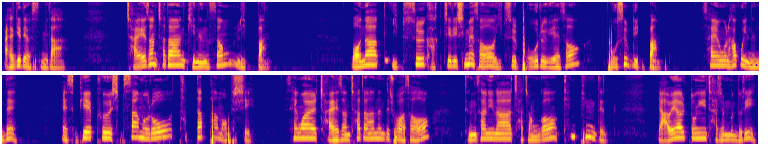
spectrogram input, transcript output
알게 되었습니다. 자외선 차단 기능성 립밤. 워낙 입술 각질이 심해서 입술 보호를 위해서 보습 립밤 사용을 하고 있는데 SPF 13으로 답답함 없이 생활 자외선 차단하는 데 좋아서 등산이나 자전거, 캠핑 등 야외 활동이 잦은 분들이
